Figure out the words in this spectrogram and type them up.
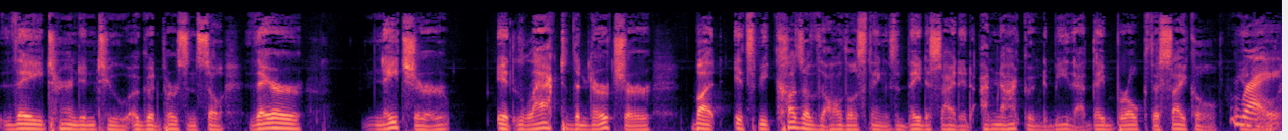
they turned into a good person. So their nature, it lacked the nurture, but it's because of all those things that they decided I'm not going to be that. They broke the cycle, you know, Right.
